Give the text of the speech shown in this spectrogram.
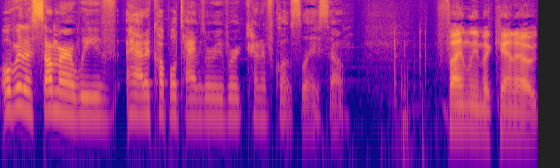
over the summer, we've had a couple times where we've worked kind of closely. So, finally, McKenna.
